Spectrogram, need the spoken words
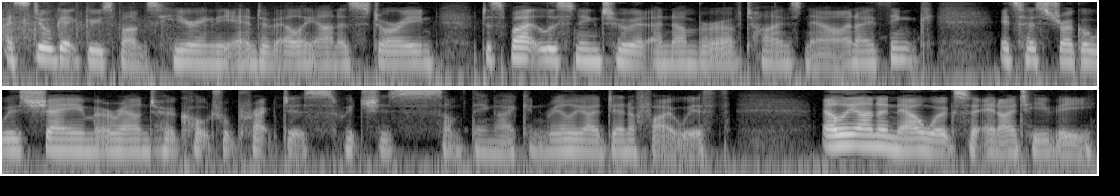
I still get goosebumps hearing the end of Eliana's story, despite listening to it a number of times now. And I think it's her struggle with shame around her cultural practice, which is something I can really identify with. Eliana now works for NITV.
